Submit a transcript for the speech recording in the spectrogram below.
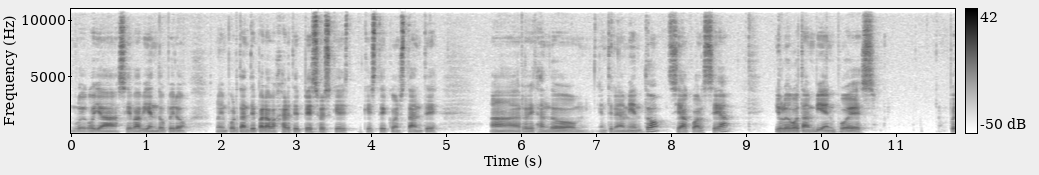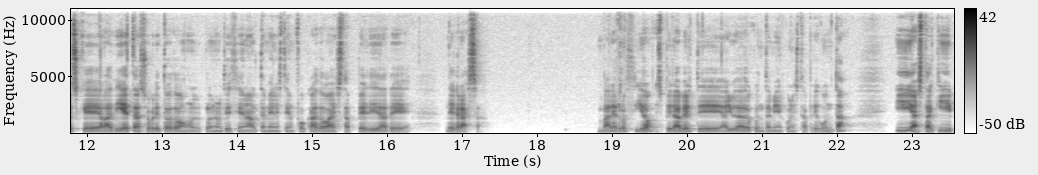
luego ya se va viendo, pero lo importante para bajar de peso es que, esté constante ah, realizando entrenamiento, sea cual sea, y luego también pues, pues que la dieta, sobre todo, el plan nutricional también esté enfocado a esta pérdida de, de grasa. Vale, Rocío, espero haberte ayudado también con esta pregunta. Y hasta aquí,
